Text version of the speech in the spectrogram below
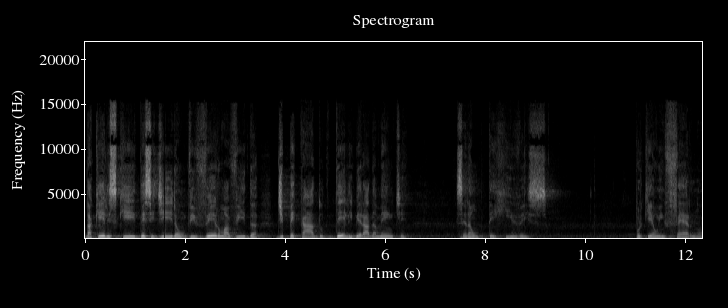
daqueles que decidiram viver uma vida de pecado deliberadamente serão terríveis, porque é um inferno.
